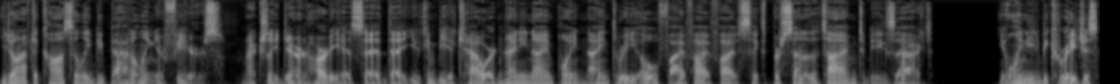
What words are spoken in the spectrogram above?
You don't have to constantly be battling your fears. Actually, Darren Hardy has said that you can be a coward 99.9305556% of the time, to be exact. You only need to be courageous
